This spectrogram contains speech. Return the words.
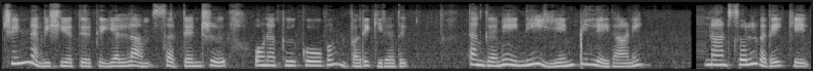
சின்ன விஷயத்திற்கு எல்லாம் சட்டென்று உனக்கு கோபம் வருகிறது. தங்கமே நீ என் பிள்ளைதானே? நான் சொல்வதை கேள்.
